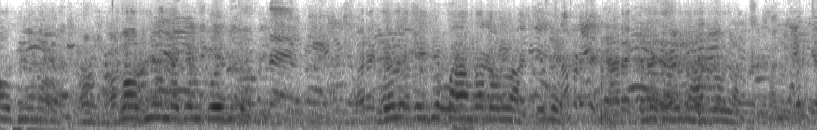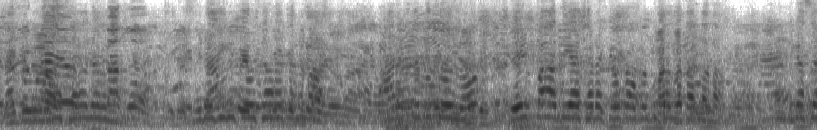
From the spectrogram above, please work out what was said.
ऑफिस में लेकिन कोई भी तस्वीर এই যে পা আমরা ধরলাম এই যে এই এই যে হাত ধরলাম। এটা যদি কেউ ছাড়াতে না পারে আর একটা কথা হলো এই পা দিয়ে ছাড়া কেউ কাউকে গুটাতে পারবে না। ঠিক আছে?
